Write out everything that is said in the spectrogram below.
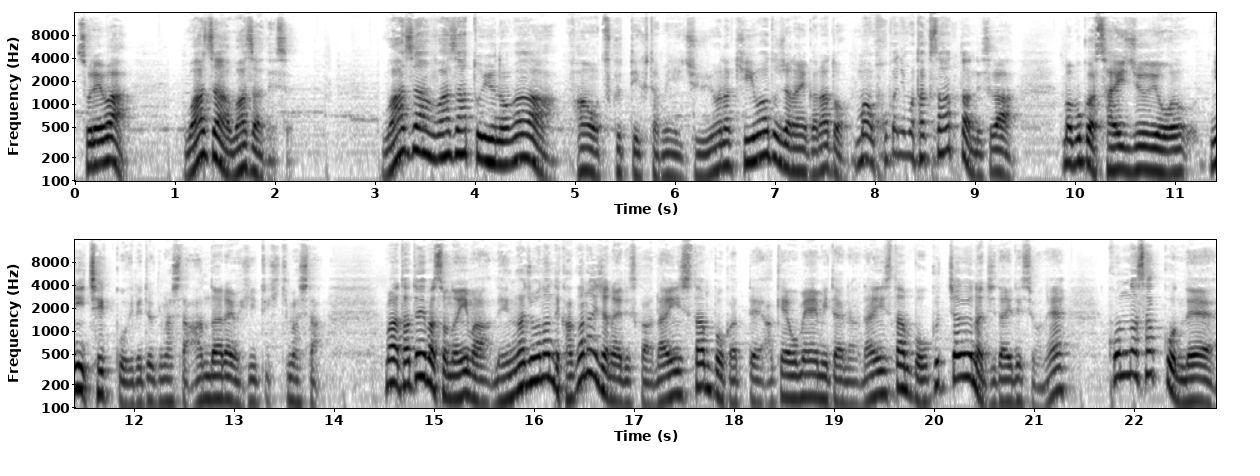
それはわざわざです。わざわざというのがファンを作っていくために重要なキーワードじゃないかなと、まあ、他にもたくさんあったんですが、まあ、僕は最重要にチェックを入れておきました。アンダーラインを引きました、まあ、例えばその今年賀状なんて書かないじゃないですか。LINE スタンプを買って明けおめみたいな LINE スタンプを送っちゃうような時代ですよね。こんな昨今で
